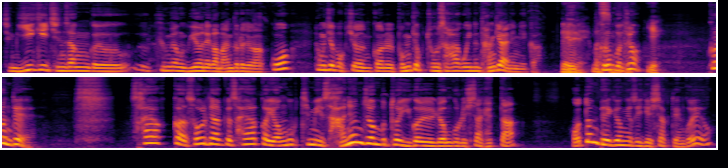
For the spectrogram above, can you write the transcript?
지금 이기 진상 그 규명위원회가 만들어져 갖고 형제복지원건을 본격 조사하고 있는 단계 아닙니까? 네, 네 그런 거죠. 예. 그런데 사회학과 서울대학교 사회학과 연구팀이 4년 전부터 이걸 연구를 시작했다. 어떤 배경에서 이게 시작된 거예요?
